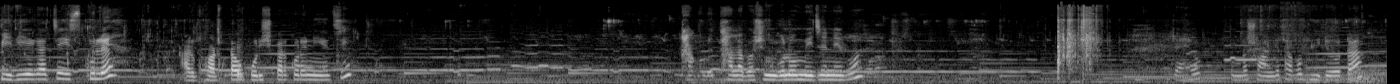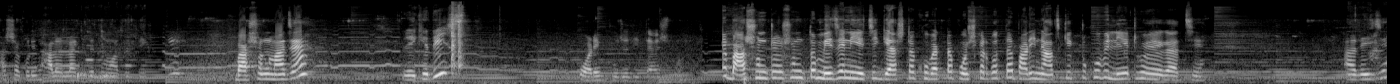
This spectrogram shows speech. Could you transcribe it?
পেরিয়ে গেছে স্কুলে আর ঘরটাও পরিষ্কার করে নিয়েছি। ঠাকুরের থালা বাসনগুলো মেজে নেব। যাই হোক, তোমরা সঙ্গে থাকো ভিডিওটা। আশা করি ভালো লাগবে তোমাদের বাসন মাজা রেখে দিস, পরে পুজো দিতে আসব। বাসন টাসন তো মেজে নিয়েছি, গ্যাসটা খুব একটা পরিষ্কার করতে পারি না আজকে একটু খুবই লেট হয়ে গেছে। আর এই যে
